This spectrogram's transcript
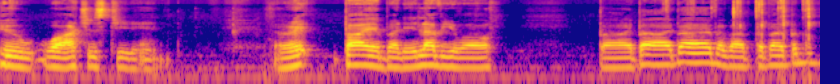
who watches to the end. All right, bye, everybody. Love you all. Bye, bye, bye, bye, bye, bye, bye, bye.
